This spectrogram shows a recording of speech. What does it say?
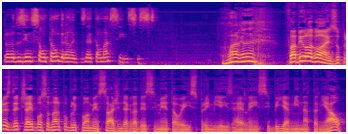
produzindo são tão grandes, né, tão maciças. Wagner. Fabiola Góes, o presidente Jair Bolsonaro publicou uma mensagem de agradecimento ao ex-premier israelense Benjamin Netanyahu,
